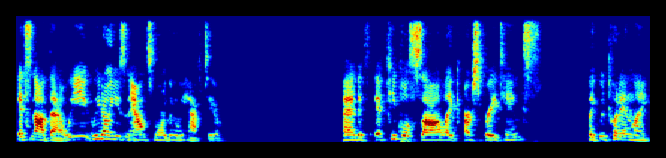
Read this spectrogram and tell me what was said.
it's not that. We we don't use an ounce more than we have to. And if if people saw like our spray tanks, like we put in like,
